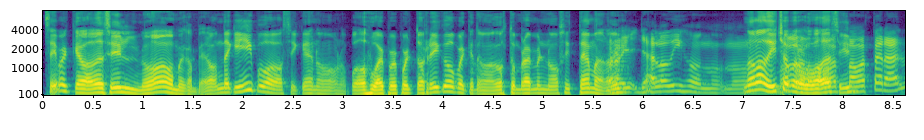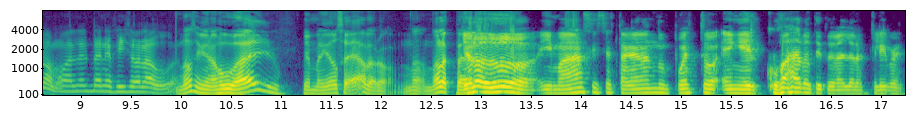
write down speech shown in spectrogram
Sí, porque va a decir, no, me cambiaron de equipo, así que no, no puedo jugar por Puerto Rico porque tengo que acostumbrarme al nuevo sistema. ¿no? Pero ya lo dijo. No, no, No lo ha dicho, pero lo va a decir. Vamos a esperar, vamos a darle el beneficio de la duda. No, si viene a jugar, bienvenido sea, pero no, no lo espero. Yo lo dudo, y más si se está ganando un puesto en el cuadro titular de los Clippers.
